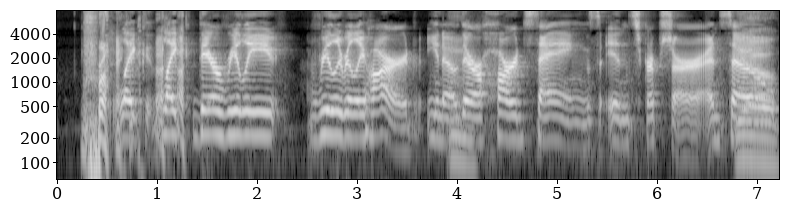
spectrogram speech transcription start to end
right like like they're really really really hard you know mm. there are hard sayings in scripture and so yeah.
